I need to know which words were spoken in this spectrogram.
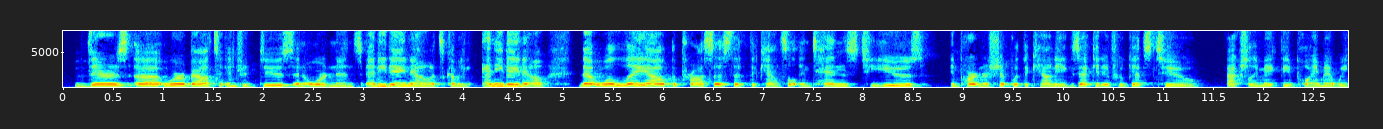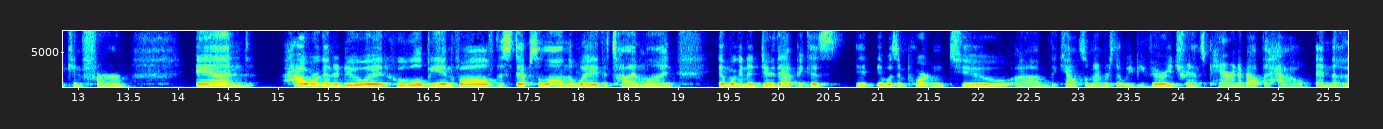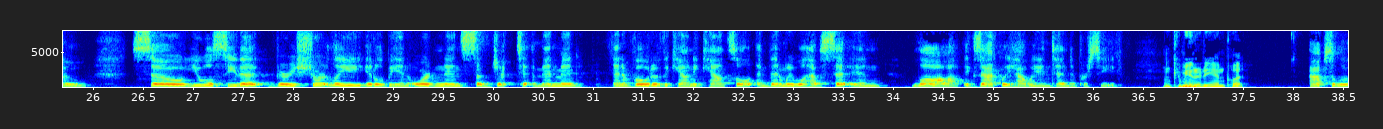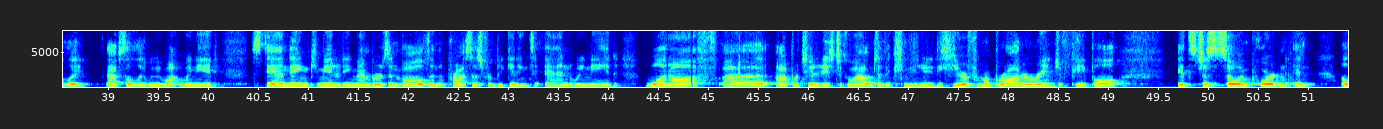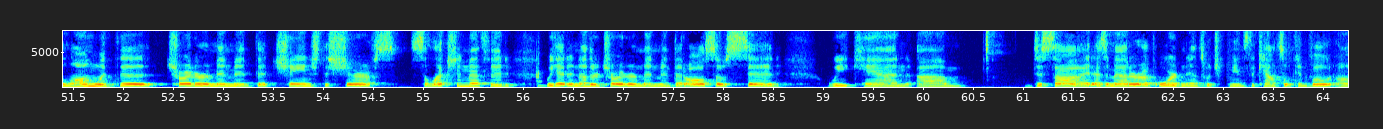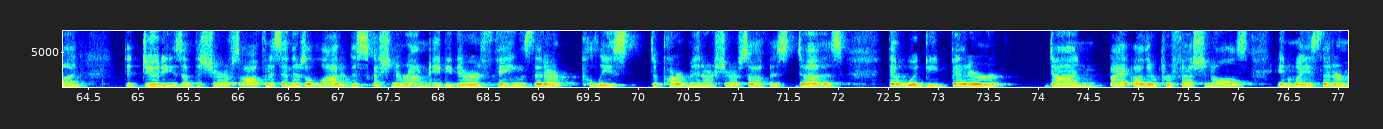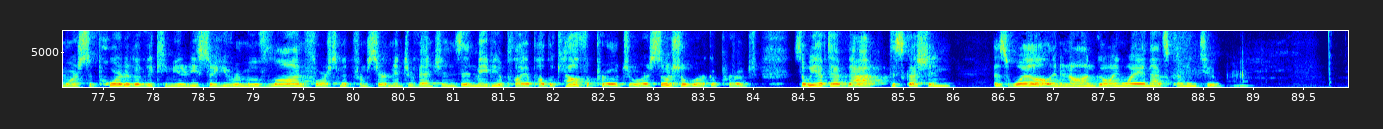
there's we're about to introduce an ordinance any day now it's coming any day now that will lay out the process that the council intends to use in partnership with the county executive who gets to actually make the appointment we confirm. And how we're going to do it who will be involved the steps along the way the timeline and we're going to do that because it, it was important to um, the council members that we be very transparent about the how and the who so you will see that very shortly. It'll be an ordinance subject to amendment and a vote of the county council, and then we will have set in law exactly how we intend to proceed. And community input. Absolutely, absolutely. We want we need standing community members involved in the process from beginning to end. We need one-off uh, opportunities to go out into the community to hear from a broader range of people it's just so important. And along with the charter amendment that changed the sheriff's selection method, we had another charter amendment that also said we can um, decide as a matter of ordinance, which means the council can vote on the duties of the sheriff's office. And there's a lot of discussion around maybe there are things that our police department, our sheriff's office, does that would be better done by other professionals in ways that are more supportive of the community. So you remove law enforcement from certain interventions and maybe apply a public health approach or a social work approach. So we have to have that discussion as well in an ongoing way, and that's coming too.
